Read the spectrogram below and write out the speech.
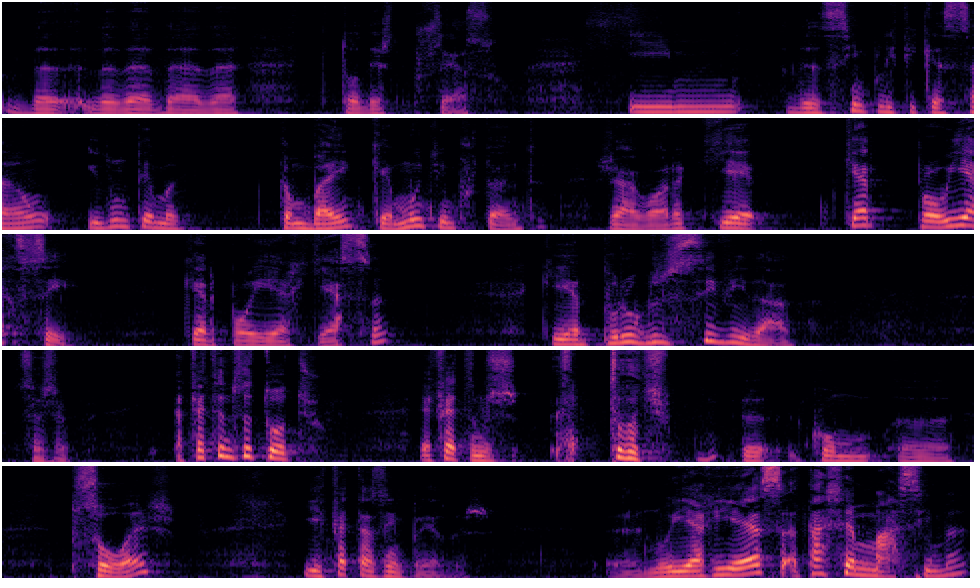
de, de, de, de todo este processo e de simplificação e de um tema também que é muito importante, já agora, que é quer para o IRC, quer para o IRS, que é a progressividade. Ou seja, afeta-nos a todos. Afeta-nos todos uh, como uh, pessoas e afeta as empresas. Uh, no IRS, a taxa máxima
